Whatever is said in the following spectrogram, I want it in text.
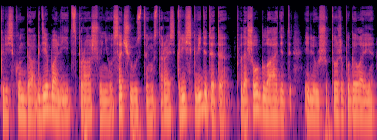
Крисик, он, да, где болит, спрашиваю у него, сочувствую ему, стараюсь. Крисик видит это, подошел, гладит Илюшу тоже по голове.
